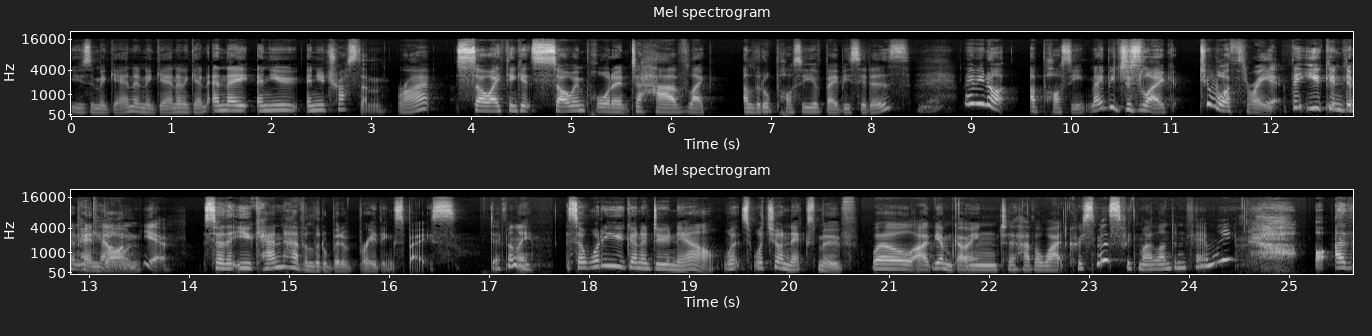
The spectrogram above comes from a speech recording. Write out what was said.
use them again and again and again and they and you and you trust them, right? So I think it's so important to have like a little posse of babysitters. Maybe not a posse, maybe just like two or three Yeah. that you can, can depend count on Yeah, so that you can have a little bit of breathing space. definitely. So what are you going to do now? What's what's your next move? Well, I, yeah, I'm going to have a white Christmas with my London family. Oh, are,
